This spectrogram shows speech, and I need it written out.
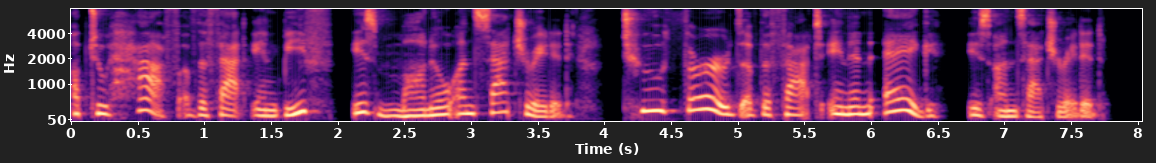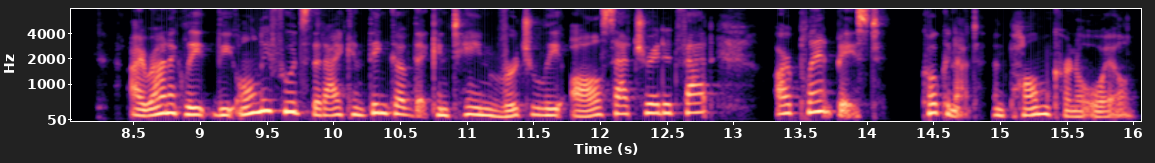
Up to half of the fat in beef is monounsaturated. Two thirds of the fat in an egg is unsaturated. Ironically, the only foods that I can think of that contain virtually all saturated fat are plant based coconut and palm kernel oil.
